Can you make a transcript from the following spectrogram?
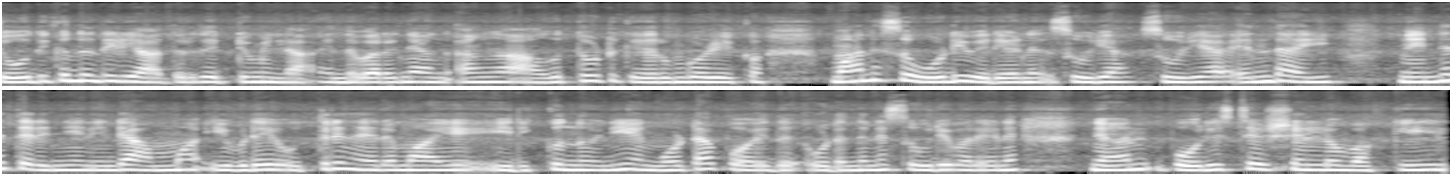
ചോദിക്കുന്നതിൽ യാതൊരു തെറ്റുമില്ല എന്ന് പറഞ്ഞ് അങ്ങ് അകത്തോട്ട് കയറുമ്പോഴേക്കും മനസ്സ് ഓടി വരികയാണ് സൂര്യ. സൂര്യ എന്തായി? നിന്നെ തിരഞ്ഞ് നിന്റെ അമ്മ ഇവിടെ ഒത്തിരി നേരമായി ഇരിക്കുന്നു. നീ എങ്ങോട്ടാ പോയത്? ഉടൻ തന്നെ സൂര്യ പറയണേ ഞാൻ പോലീസ് സ്റ്റേഷനിലും വക്കീൽ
